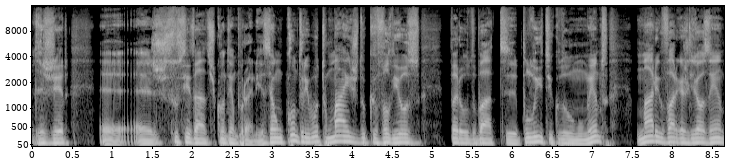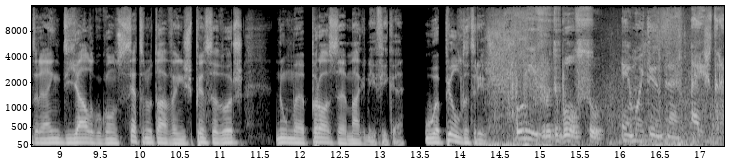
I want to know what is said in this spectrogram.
reger uh, as sociedades contemporâneas. É um contributo mais do que valioso para o debate político do momento. Mário Vargas Llosa entra em diálogo com sete notáveis pensadores numa prosa magnífica. O apelo da tribo. Livro de bolso M80 Extra.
